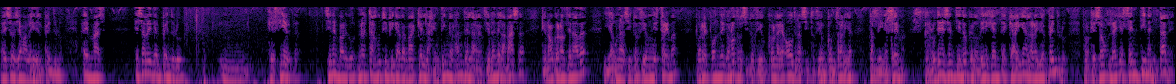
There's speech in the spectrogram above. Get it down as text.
A eso se llama ley del péndulo. Es más, esa ley del péndulo, mm, que es cierta, sin embargo, no está justificada más que en la gente ignorante, en las reacciones de la masa, que no conoce nada y a una situación extrema pues responde con otra situación, con la otra situación contraria, también extrema. Pero no tiene sentido que los dirigentes caigan en la ley del péndulo, porque son leyes sentimentales.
